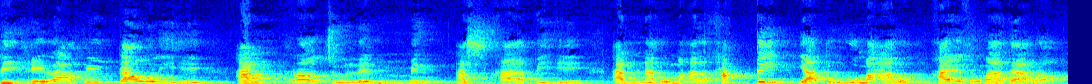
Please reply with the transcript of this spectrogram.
Bikhilafi kaulihi an rajulin min ashabihi annahu ma'al haqqi yaduru ma'ahu haitsu madara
